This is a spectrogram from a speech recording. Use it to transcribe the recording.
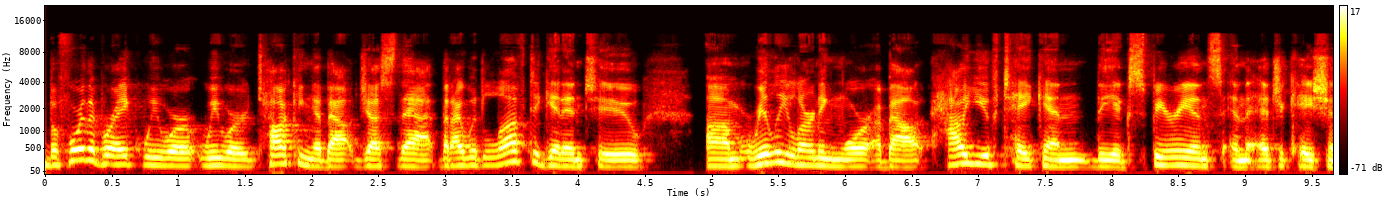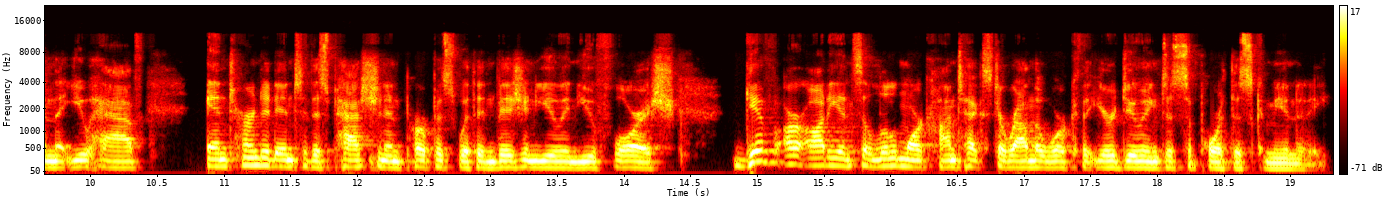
before the break, we were we were talking about just that, but I would love to get into um, really learning more about how you've taken the experience and the education that you have and turned it into this passion and purpose with Envision You and You Flourish. Give our audience a little more context around the work that you're doing to support this community.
